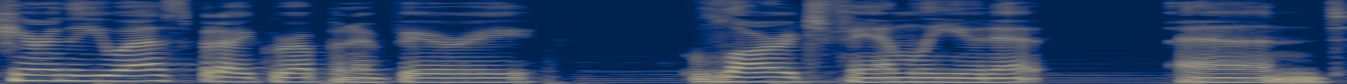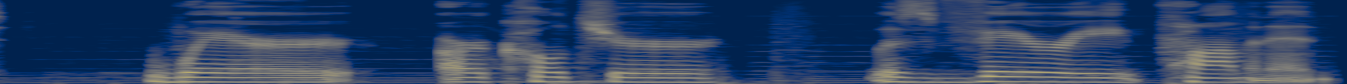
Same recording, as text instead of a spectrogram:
here in the us but i grew up in a very large family unit and where our culture was very prominent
